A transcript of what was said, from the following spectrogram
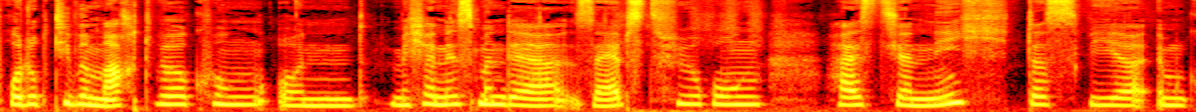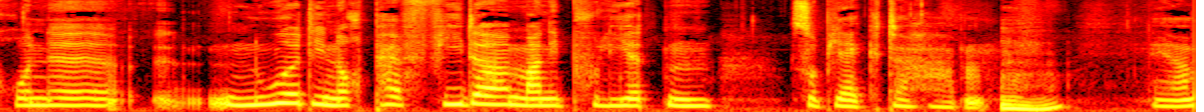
produktive Machtwirkung und Mechanismen der Selbstführung heißt ja nicht, dass wir im Grunde nur die noch perfider manipulierten Subjekte haben. Mhm. Ja,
